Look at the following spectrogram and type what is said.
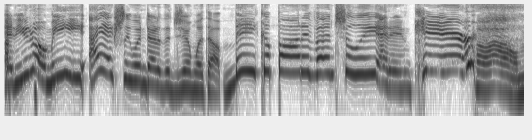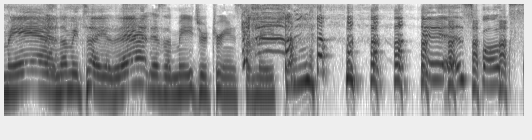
and you know me, I actually went down to the gym without makeup on eventually. I didn't care. Oh man, let me tell you that is a major transformation. it is, folks.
